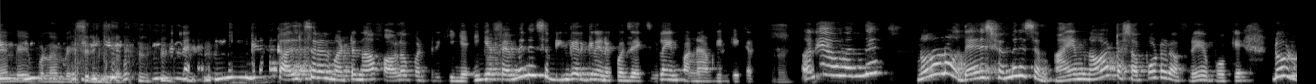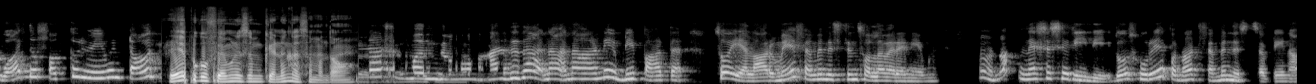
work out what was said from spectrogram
ஏங்க இப்பெல்லாம் பேசுறீங்க? நீங்க கல்ச்சரல் மட்டும்தான் ஃபாலோ பண்ணிருக்கீங்க. இங்க ஃபெமினிசம் எங்க இருக்குன்னு எனக்கு கொஞ்சம் எக்ஸ்பிளைன் பண்ண அப்படின்னு கேக்குறேன். ஆனா அவன் வந்து no no no there is feminism I am not a supporter of rape okay dude what the fuck are you even talk ரேப்புக்கும் ஃபெமினிசம்க்கு என்னங்க சம்பந்தம்? சம்பந்தம்? அதுதான் நான் நான் எப்படி பார்த்தேன். சோ எல்லாருமே ஃபெமினிஸ்ட்னு சொல்ல வரேன் நீ அப்படின்னு not necessarily those who rape are not feminist அப்படின்னா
